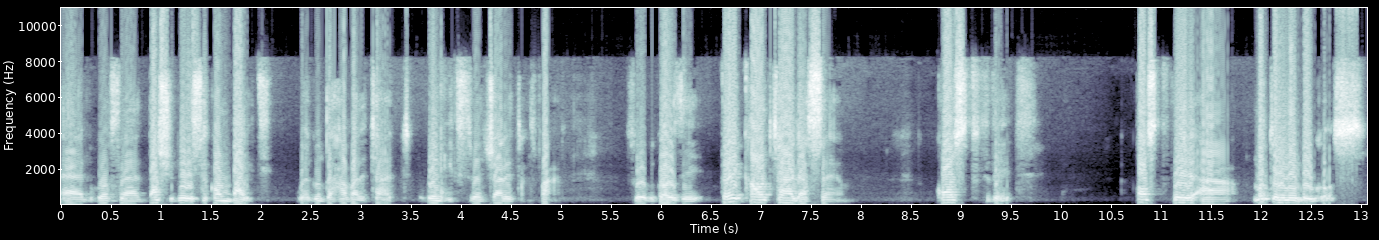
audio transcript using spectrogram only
uh, because uh, that should be the second bite we're going to have at the charge when it's eventually transferred. So because the three count charge as um, constituted, constituted are not only bogus,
